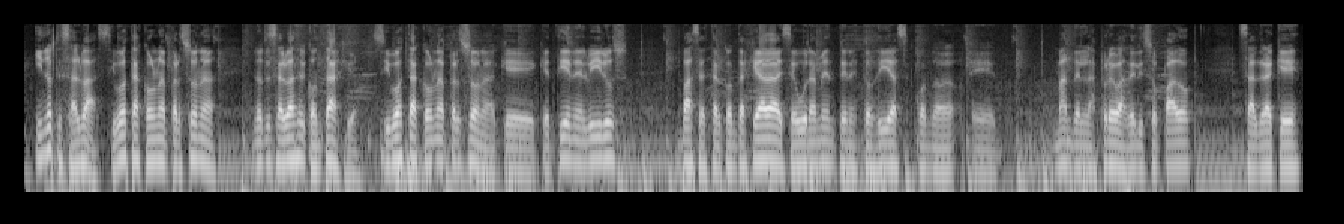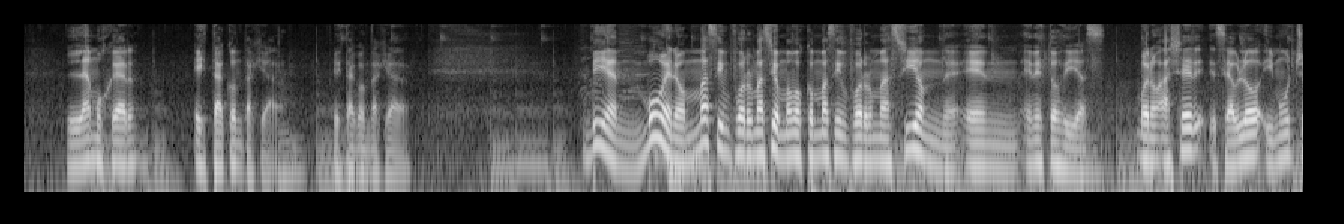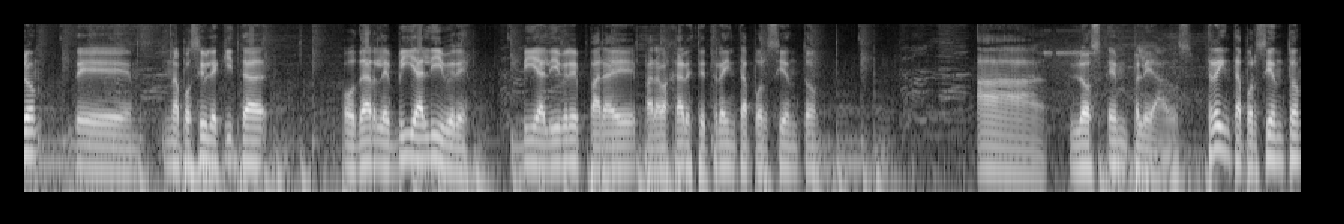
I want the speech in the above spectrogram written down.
y no te salvás. Si vos estás con una persona, no te salvás del contagio. Si vos estás con una persona que, que tiene el virus, vas a estar contagiada y seguramente en estos días, cuando eh, manden las pruebas del hisopado, saldrá que la mujer está contagiada. Está contagiada. Bien, bueno, más información, vamos con más información en, en estos días. Bueno, ayer se habló y mucho de una posible quita o darle vía libre, vía libre para, eh, para bajar este 30% a los empleados. 30%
